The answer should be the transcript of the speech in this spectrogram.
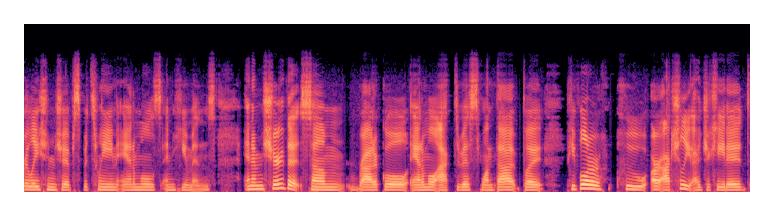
relationships between animals and humans. And I'm sure that some radical animal activists want that, but people are who are actually educated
